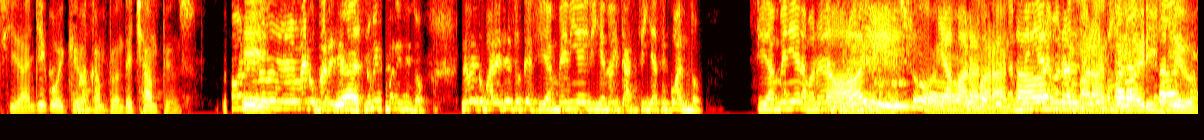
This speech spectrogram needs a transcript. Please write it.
Zidane llegó y quedó campeón de Champions. No, no, no, no, no me compares eso. No me compares eso. No me compares eso que Zidane venía dirigiendo el Castilla hace cuánto. Zidane venía de la mano de Ancelotti. y, Eso, y Amaranto, no ha dirigido.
